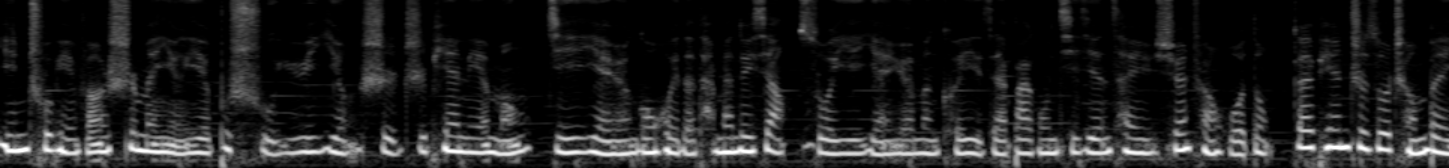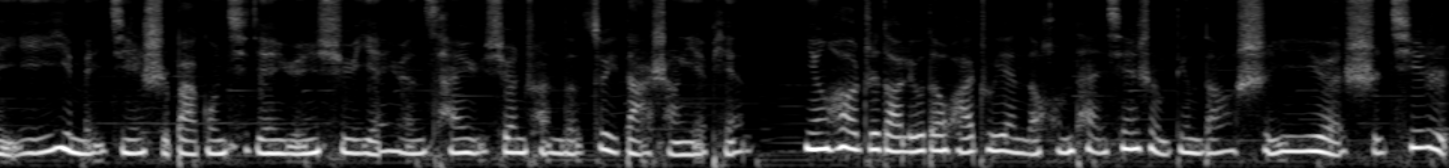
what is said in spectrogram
因出品方狮门影业不属于影视制片联盟及演员工会的谈判对象，所以演员们可以在罢工期间参与宣传活动。该片制作成本一亿美金，是罢工期间允许演员参与宣传的最大商业片。宁浩执导、刘德华主演的《红毯先生》定档十一月十七日。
